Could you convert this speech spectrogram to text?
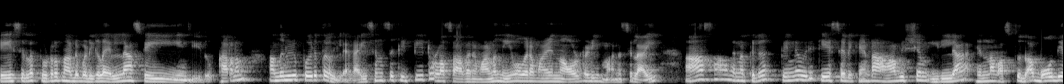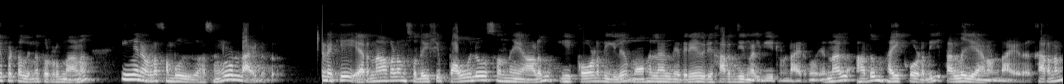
കേസിലെ തുടർ നടപടികളെല്ലാം സ്റ്റേ ചെയ്യുകയും ചെയ്തു. കാരണം അതിനൊരു പൊരുത്തമില്ല. ലൈസൻസ് കിട്ടിയിട്ടുള്ള സാധനമാണ് നിയമപരമായെന്ന് ഓൾറെഡി മനസ്സിലായി. ആ സാധനത്തിൽ പിന്നെ ഒരു കേസ് എടുക്കേണ്ട ആവശ്യം ഇല്ല എന്ന വസ്തുത ബോധ്യപ്പെട്ടതിനെ തുടർന്നാണ് ഇങ്ങനെയുള്ള സംഭവ വികാസങ്ങൾ ഉണ്ടായത്. ഇടയ്ക്ക് എറണാകുളം സ്വദേശി പൗലോസ് എന്നയാളും ഈ കോടതിയിൽ മോഹൻലാലിനെതിരെ ഒരു ഹർജി നൽകിയിട്ടുണ്ടായിരുന്നു. എന്നാൽ അതും ഹൈക്കോടതി തള്ളുകയാണ് ഉണ്ടായത്. കാരണം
